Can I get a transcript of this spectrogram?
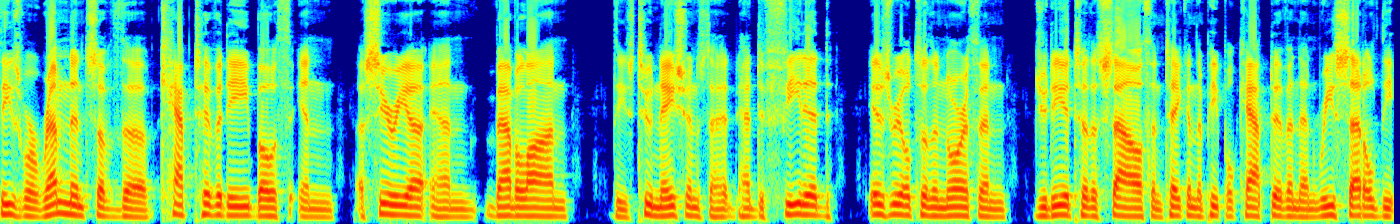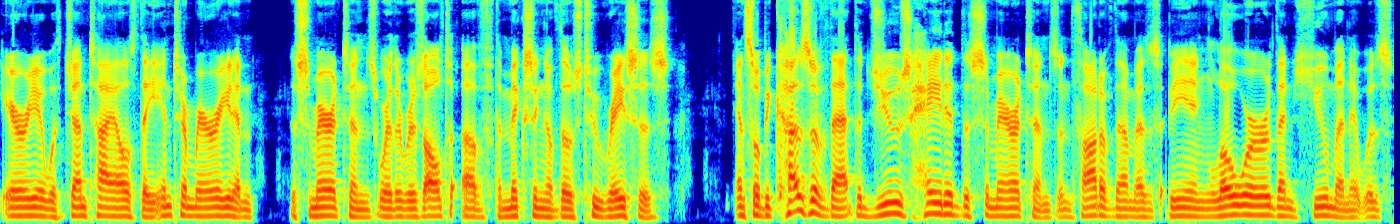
These were remnants of the captivity both in Assyria and Babylon, these two nations that had defeated Israel to the north and Judea to the south and taken the people captive and then resettled the area with Gentiles. They intermarried, and the Samaritans were the result of the mixing of those two races. And so, because of that, the Jews hated the Samaritans and thought of them as being lower than human. It was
